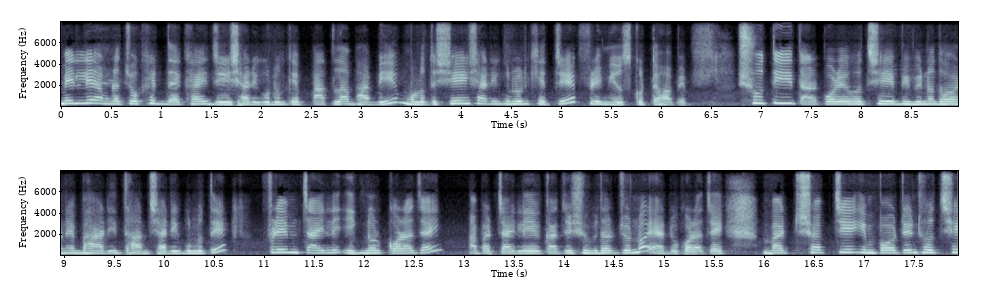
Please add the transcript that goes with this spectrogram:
মেনলি আমরা চোখের দেখায় যে শাড়িগুলোকে পাতলা ভাবি, মূলত সেই শাড়িগুলোর ক্ষেত্রে ফ্রেম ইউজ করতে হবে। সুতি, তারপরে হচ্ছে বিভিন্ন ধরনের ভারী থান শাড়িগুলোতে ফ্রেম চাইলে ইগনোর করা যায়। আবার চাইলে কাজের সুবিধার জন্য অ্যাডও করা যায়। বাট সবচেয়ে ইম্পর্টেন্ট হচ্ছে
